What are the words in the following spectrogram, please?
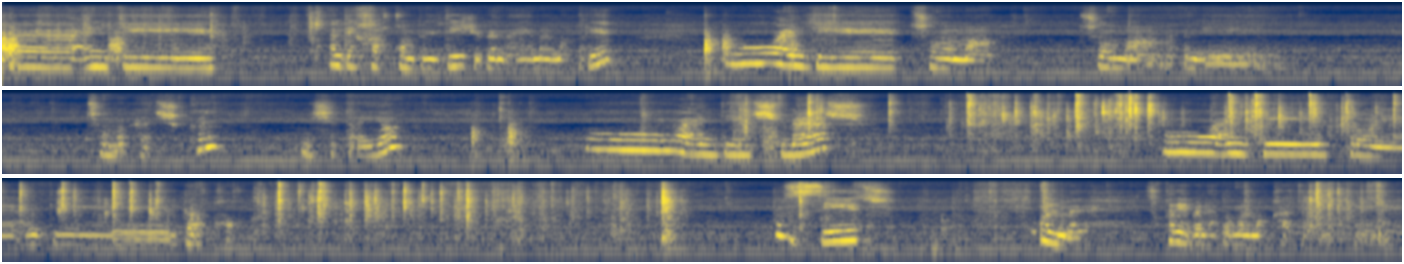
آه عندي عندي خرقوم بلدي جيبه معايا من المغرب. وعندي الثومه الثومه يعني الثومه بهذا الشكل ماشي طرية. وعندي مشماش. وعندي البرونيه عندي البرقوق والزيت والملح تقريبا هادو هما المقادير اللي كاينين.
